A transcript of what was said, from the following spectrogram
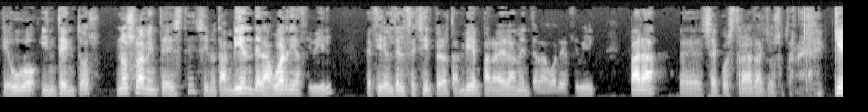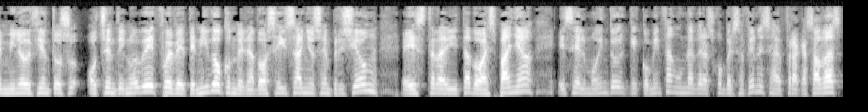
que hubo intentos, no solamente este, sino también de la Guardia Civil, es decir, el del CESIR, pero también paralelamente a la Guardia Civil, para eh, secuestrar a Josu Ternera. Que en 1989 fue detenido, condenado a seis años en prisión, extraditado a España. Es el momento en que comienzan una de las conversaciones eh, fracasadas,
